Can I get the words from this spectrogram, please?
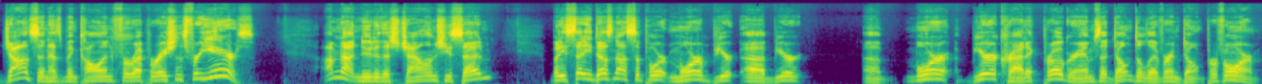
Johnson has been calling for reparations for years. I'm not new to this challenge, he said, but he said he does not support more uh, bu- uh, more bureaucratic programs that don't deliver and don't perform.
